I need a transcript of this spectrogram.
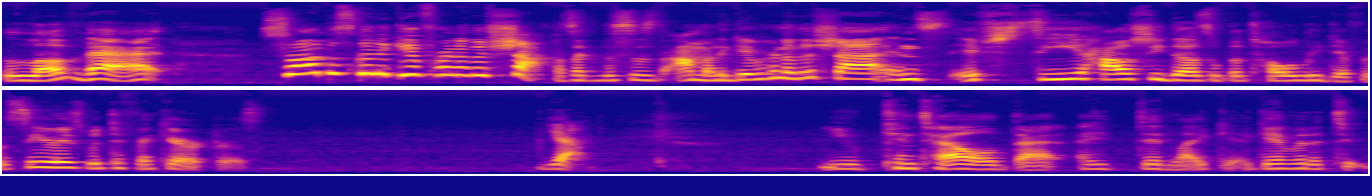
Love that. So I'm just gonna give her another shot. I was like, this is I'm gonna give her another shot and if see how she does with a totally different series with different characters. Yeah you can tell that I did like it. I gave it a two.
